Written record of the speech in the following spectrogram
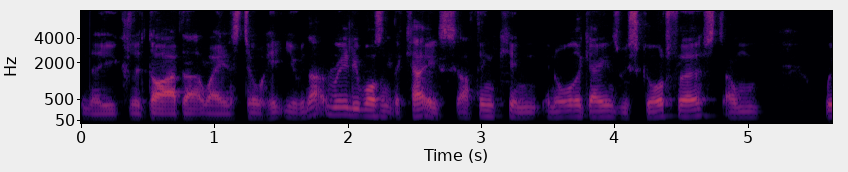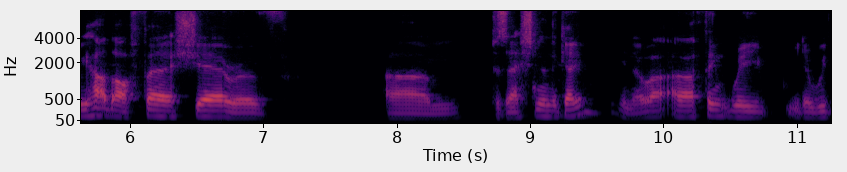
you know, you could have dived that way and still hit you. And that really wasn't the case. I think in, in all the games we scored first and we had our fair share of um, possession in the game. You know, I, I think we, you know, we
